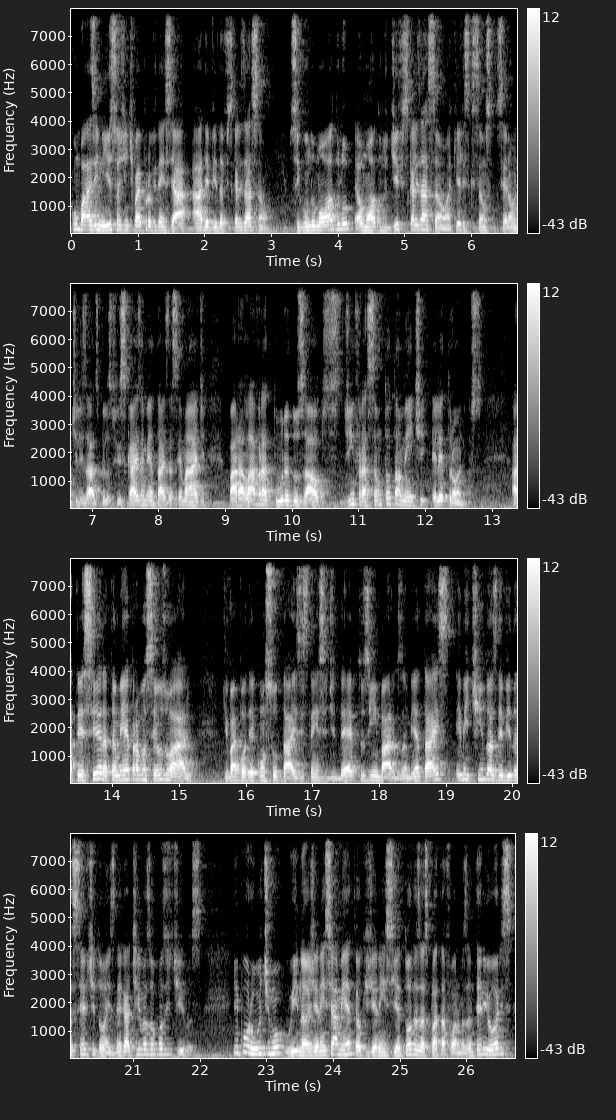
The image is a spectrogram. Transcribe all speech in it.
Com base nisso, a gente vai providenciar a devida fiscalização. O segundo módulo é o módulo de fiscalização, aqueles que são, serão utilizados pelos fiscais ambientais da SEMAD para a lavratura dos autos de infração totalmente eletrônicos. A terceira também é para você, usuário, que vai poder consultar a existência de débitos e embargos ambientais, emitindo as devidas certidões negativas ou positivas. E por último, o INAN Gerenciamento é o que gerencia todas as plataformas anteriores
